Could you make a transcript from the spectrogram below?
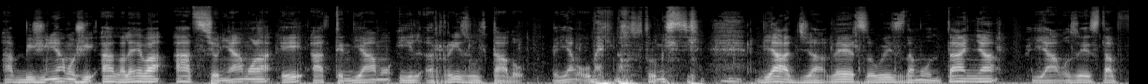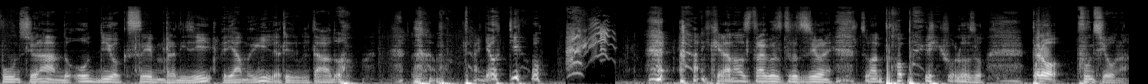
avviciniamoci alla leva, azioniamola e attendiamo il risultato. Vediamo come il nostro missile viaggia verso questa montagna. Vediamo se sta funzionando. Oddio, sembra di sì. Vediamo il risultato. La montagna, oddio anche la nostra costruzione, insomma è un po' pericoloso, però funziona.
